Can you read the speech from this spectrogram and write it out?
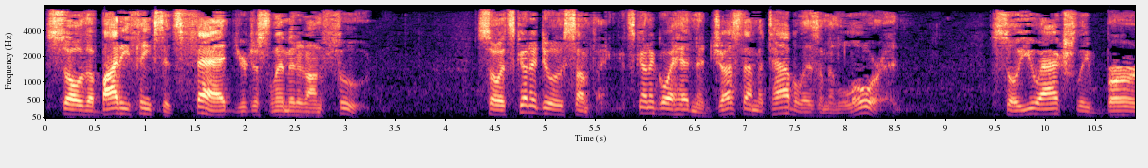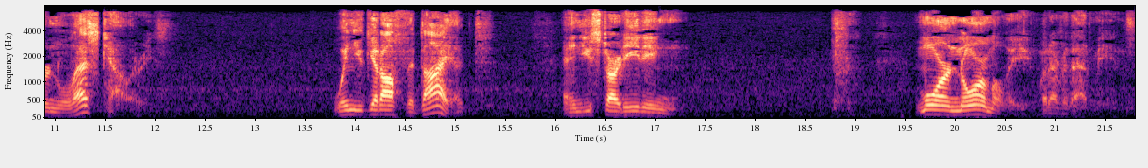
so the body thinks it's fed, you're just limited on food. So it's going to do something. It's going to go ahead and adjust that metabolism and lower it so you actually burn less calories. When you get off the diet and you start eating more normally, whatever that means.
